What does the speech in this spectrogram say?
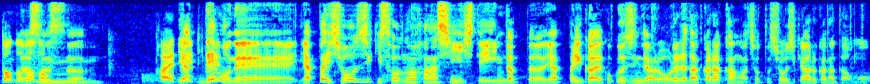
どんどんどんどそうんそう。い変えていって。やでもねやっぱり正直その話にしていいんだったらやっぱり外国人である俺らだから感はちょっと正直あるかなとは思う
